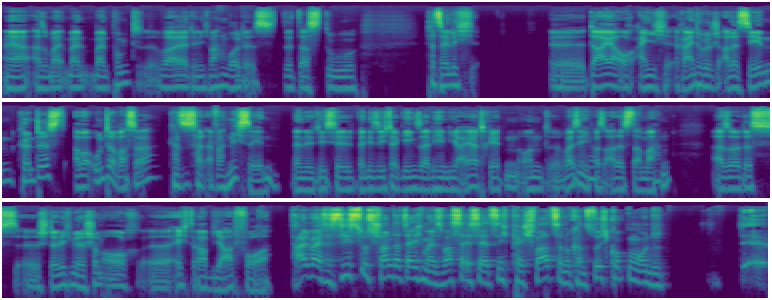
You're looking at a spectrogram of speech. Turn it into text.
Ja, also mein, mein, mein Punkt war ja, den ich machen wollte, ist, dass du tatsächlich äh, da ja auch eigentlich rein theoretisch alles sehen könntest, aber unter Wasser kannst du es halt einfach nicht sehen, wenn die, wenn die sich da gegenseitig in die Eier treten und äh, weiß nicht, was alles da machen. Also das äh, stelle ich mir schon auch äh, echt rabiat vor. Teilweise siehst du es schon tatsächlich, weil das Wasser ist ja jetzt nicht pechschwarz, sondern du kannst durchgucken und du äh,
